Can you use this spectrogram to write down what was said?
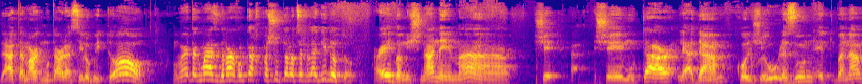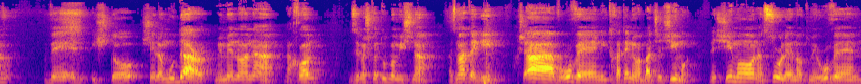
ואת אמרת מותר להשיא לו ביתו? אומרת הגמרא זה דבר כל כך פשוט אתה לא צריך להגיד אותו. הרי במשנה נאמר ש, שמותר לאדם כלשהו לזון את בניו ואת אשתו של המודר ממנו הנאה, נכון? זה מה שכתוב במשנה. אז מה תגיד? עכשיו ראובן יתחתן עם הבת של שמעון. לשמעון אסור ליהנות מראובן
